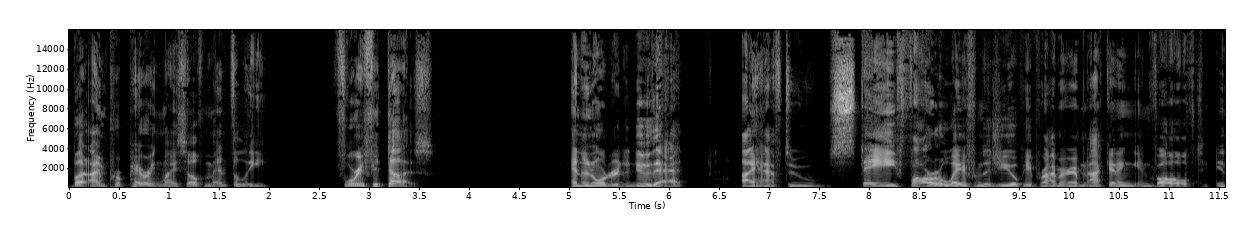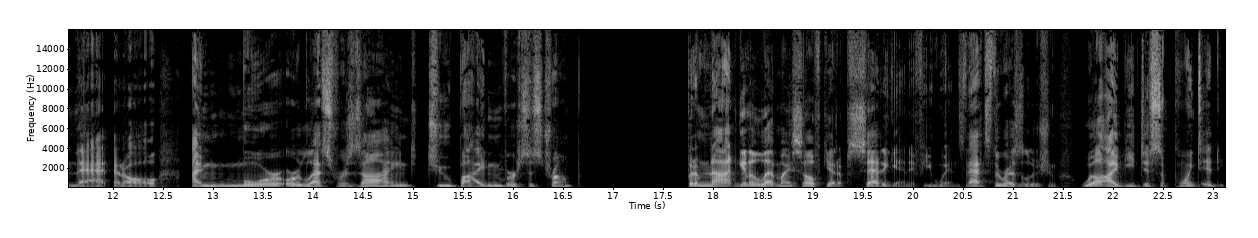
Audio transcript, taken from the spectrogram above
but I'm preparing myself mentally for if it does. And in order to do that, I have to stay far away from the GOP primary. I'm not getting involved in that at all. I'm more or less resigned to Biden versus Trump, but I'm not going to let myself get upset again if he wins. That's the resolution. Will I be disappointed?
